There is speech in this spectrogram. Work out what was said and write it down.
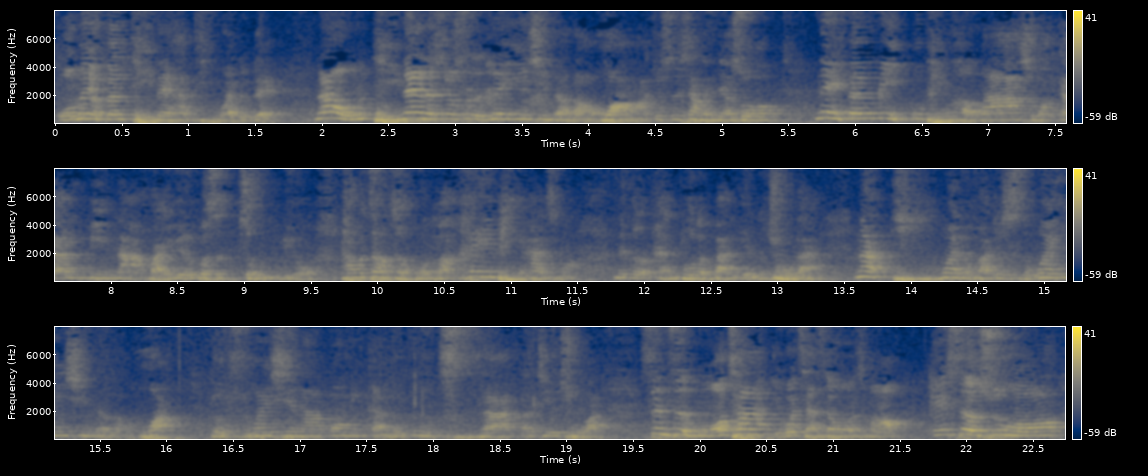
我们有分体内和体外，对不对？那我们体内呢，就是内因性的老化嘛，就是像人家说内分泌不平衡啊，什么肝病啊、怀孕或是肿瘤，它会造成我们黑皮和什么那个很多的斑点的出来。那体外的话，就是外因性的老化，有紫外线啊、光敏感的物质啊的接触啊，甚至摩擦也会产生我们什么黑色素哦。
